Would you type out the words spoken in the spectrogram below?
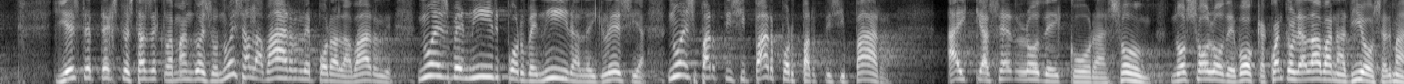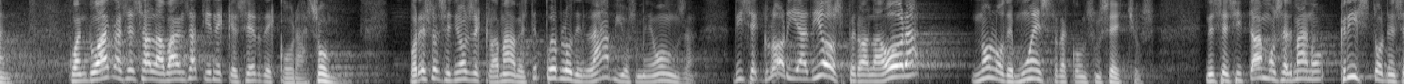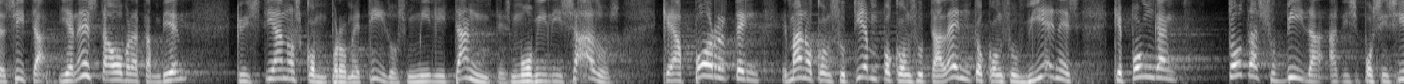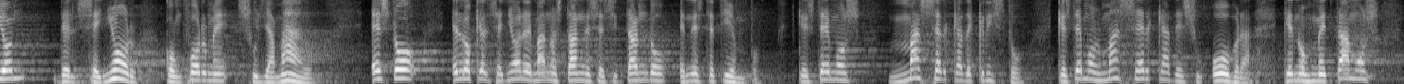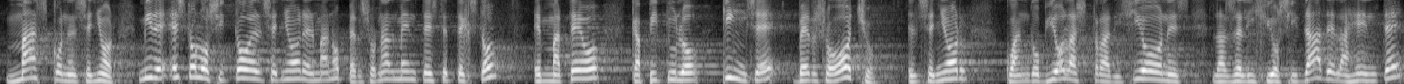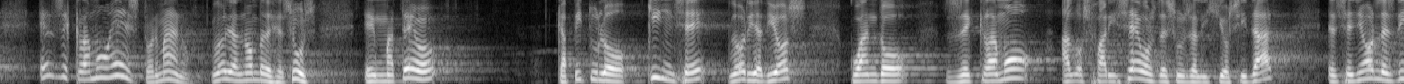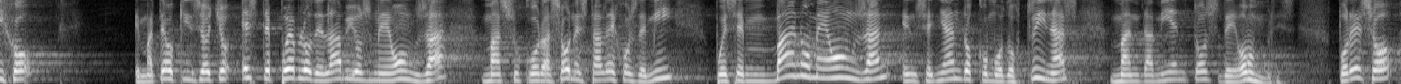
Y este texto está reclamando eso. No es alabarle por alabarle. No es venir por venir a la iglesia. No es participar por participar. Hay que hacerlo de corazón, no solo de boca. ¿Cuántos le alaban a Dios, hermano? Cuando hagas esa alabanza tiene que ser de corazón. Por eso el Señor reclamaba, este pueblo de labios me honra. Dice, gloria a Dios, pero a la hora no lo demuestra con sus hechos. Necesitamos, hermano, Cristo necesita, y en esta obra también, cristianos comprometidos, militantes, movilizados, que aporten, hermano, con su tiempo, con su talento, con sus bienes, que pongan toda su vida a disposición del Señor conforme su llamado. Esto es lo que el Señor, hermano, está necesitando en este tiempo. Que estemos más cerca de Cristo, que estemos más cerca de su obra, que nos metamos más con el Señor. Mire, esto lo citó el Señor, hermano, personalmente este texto en Mateo capítulo 15, verso 8. El Señor cuando vio las tradiciones, la religiosidad de la gente, él reclamó esto, hermano. Gloria al nombre de Jesús. En Mateo capítulo 15, gloria a Dios, cuando reclamó a los fariseos de su religiosidad, el Señor les dijo en Mateo 15, 8, este pueblo de labios me honra, mas su corazón está lejos de mí, pues en vano me honran enseñando como doctrinas mandamientos de hombres. Por eso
